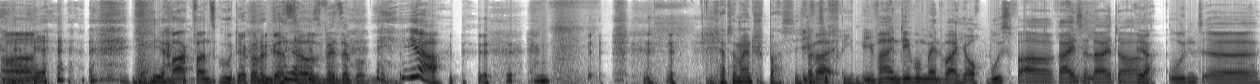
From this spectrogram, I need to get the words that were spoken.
aber Ja. Marc fand es gut, der konnte den ganzen Tag aus dem Fenster gucken. Ja. Ich hatte meinen Spaß. Ich, Ich war, war, zufrieden. ich war in dem Moment war ich auch Busfahrer, Reiseleiter Ja. und äh, äh,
